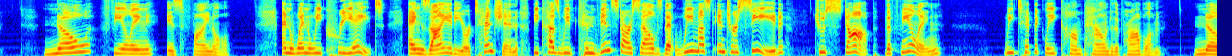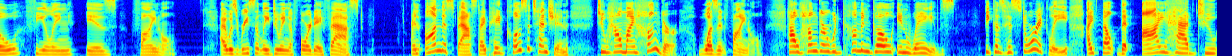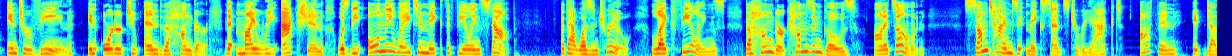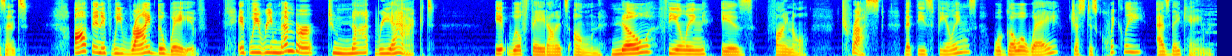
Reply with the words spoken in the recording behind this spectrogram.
No feeling is final. And when we create anxiety or tension because we've convinced ourselves that we must intercede to stop the feeling, we typically compound the problem. No feeling is final. I was recently doing a four day fast. And on this fast, I paid close attention to how my hunger wasn't final, how hunger would come and go in waves because historically I felt that I had to intervene in order to end the hunger, that my reaction was the only way to make the feeling stop. But that wasn't true. Like feelings, the hunger comes and goes on its own. Sometimes it makes sense to react, often it doesn't. Often, if we ride the wave, if we remember to not react, it will fade on its own. No feeling is final. Trust that these feelings will go away just as quickly as they came.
